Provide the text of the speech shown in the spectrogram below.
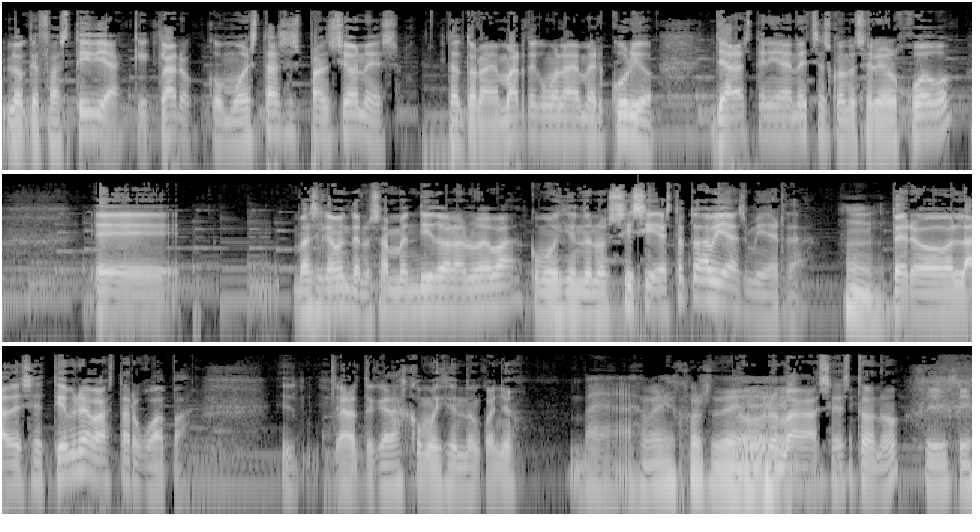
Lo que fastidia, que claro, como estas expansiones, tanto la de Marte como la de Mercurio, ya las tenían hechas cuando salió el juego, eh, básicamente nos han vendido la nueva como diciéndonos, sí, sí, esta todavía es mierda, Hmm. pero la de septiembre va a estar guapa. Y claro, te quedas como diciendo, coño, Vaya, hijos de... no, no me hagas esto, ¿no? Sí, sí.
